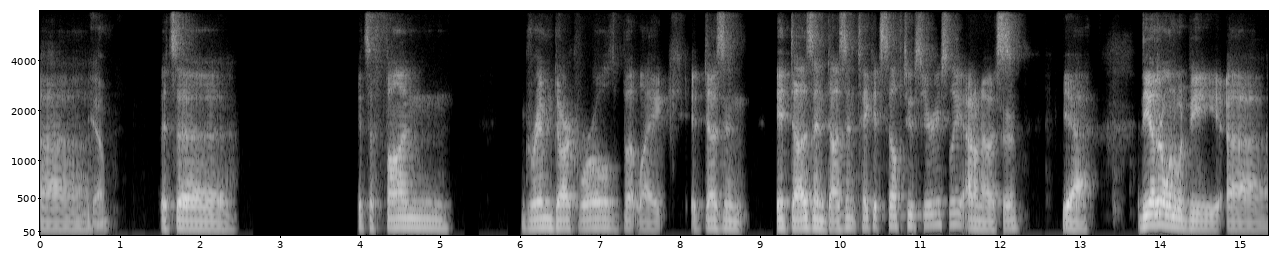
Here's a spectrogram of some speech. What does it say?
Uh, yeah it's a it's a fun grim dark world but like it doesn't it does and doesn't take itself too seriously i don't know it's sure. yeah the other one would be uh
